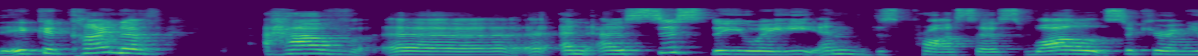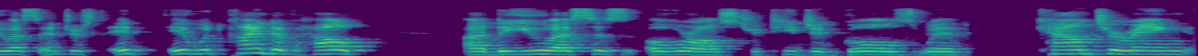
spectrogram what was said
it could kind of have uh, and assist the UAE in this process while securing U.S. interest, it, it would kind of help uh, the U.S.'s overall strategic goals with countering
